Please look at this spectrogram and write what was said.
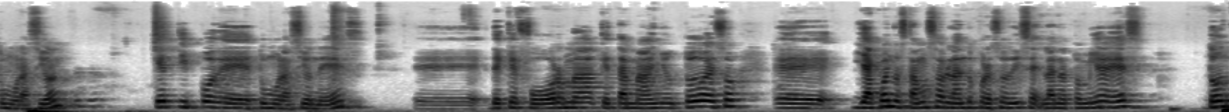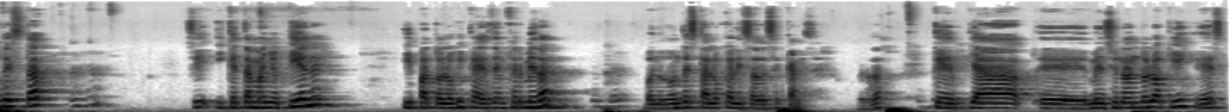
tumoración, qué tipo de tumoración es, de qué forma, qué tamaño, todo eso. Ya cuando estamos hablando, por eso dice, la anatomía es dónde está, ¿sí? Y qué tamaño tiene, y patológica es de enfermedad. Bueno, ¿dónde está localizado ese cáncer? ¿verdad? Que ya eh, mencionándolo aquí es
